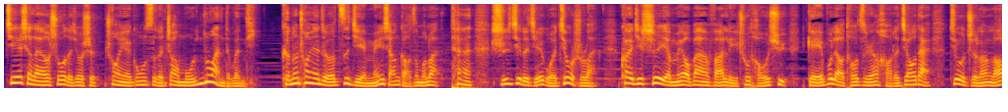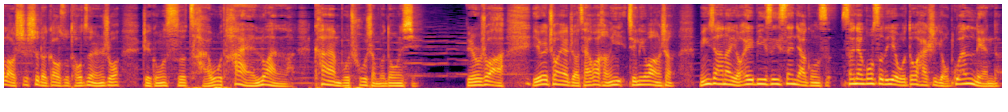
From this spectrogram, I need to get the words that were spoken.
接下来要说的就是创业公司的账目乱的问题。可能创业者自己也没想搞这么乱，但实际的结果就是乱。会计师也没有办法理出头绪，给不了投资人好的交代，就只能老老实实的告诉投资人说：“这公司财务太乱了，看不出什么东西。”比如说啊，一位创业者才华横溢，精力旺盛，名下呢有 A、B、C 三家公司，三家公司的业务都还是有关联的。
